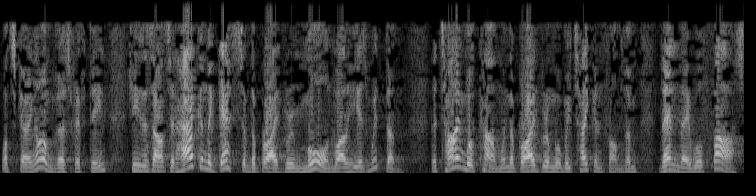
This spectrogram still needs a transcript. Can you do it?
What's going on? Verse 15. Jesus answered, How can the guests of the bridegroom mourn while he is with them? The time will come when the bridegroom will be taken from them, then they will fast.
